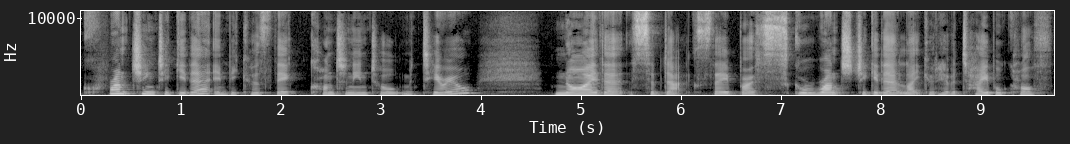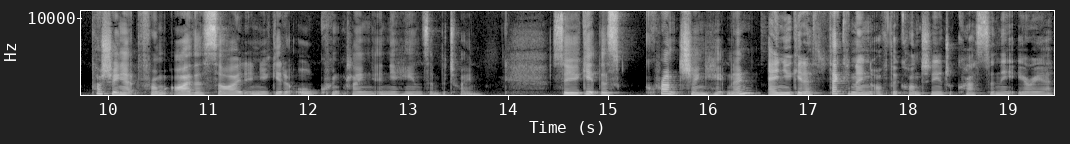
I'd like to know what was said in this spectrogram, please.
crunching together, and because they're continental material, neither subducts. They both scrunch together like you'd have a tablecloth, pushing it from either side, and you get it all crinkling in your hands in between. So you get this crunching happening, and you get a thickening of the continental crust in the area,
